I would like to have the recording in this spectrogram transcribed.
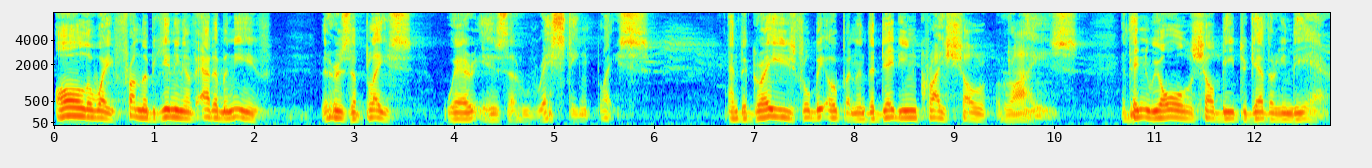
All the way from the beginning of Adam and Eve, there is a place where is a resting place. And the graves will be open, and the dead in Christ shall rise. And then we all shall be together in the air.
